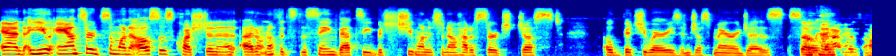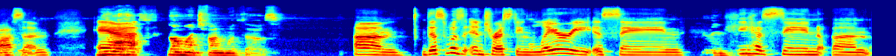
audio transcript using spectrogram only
And you answered someone else's question. I don't know if it's the same Betsy, but she wanted to know how to search just obituaries and just marriages. So okay. that was awesome. You and, will have so much fun with those. Um, this was interesting. Larry is saying he has seen um,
